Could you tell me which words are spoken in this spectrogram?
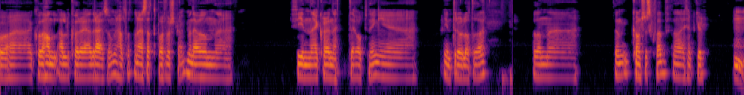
hva, hva det handler Eller hva det dreier seg om i det hele tatt når jeg satte på første gang, men det er jo en uh, fin klarinettåpning klarinetteåpning i uh, introlåta der. Og den uh, den Conscious Club, den er kjempekul. Mm.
